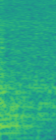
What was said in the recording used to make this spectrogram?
Amen.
